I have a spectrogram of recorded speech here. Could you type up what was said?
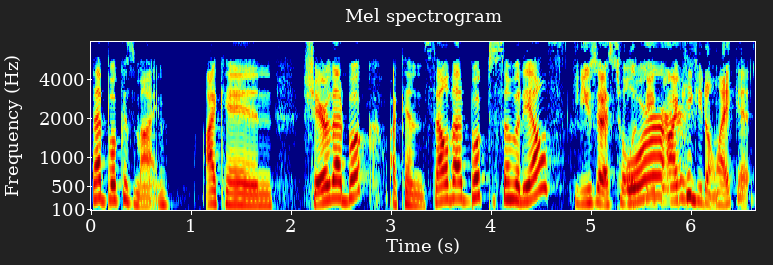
that book is mine. I can share that book. I can sell that book to somebody else. you can use it as toilet Or paper I can- if you don't like it.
